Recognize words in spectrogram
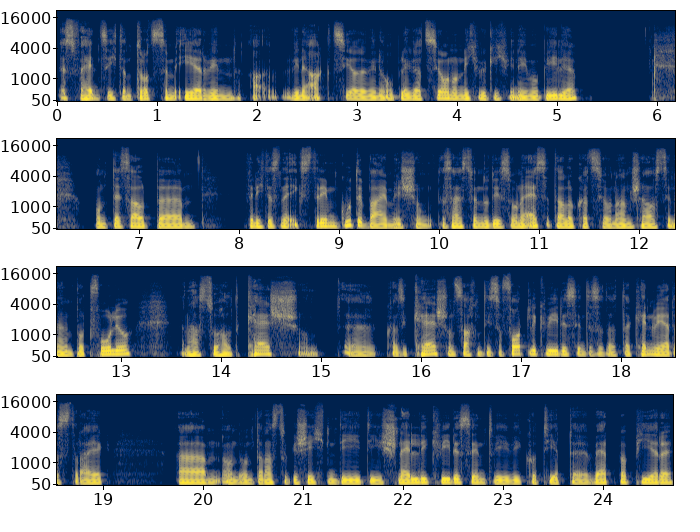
es verhält sich dann trotzdem eher wie, ein, wie eine Aktie oder wie eine Obligation und nicht wirklich wie eine Immobilie. Und deshalb ähm, finde ich das eine extrem gute Beimischung. Das heißt, wenn du dir so eine Asset-Allokation anschaust in einem Portfolio, dann hast du halt Cash und äh, quasi Cash und Sachen, die sofort liquide sind. Also da, da kennen wir ja das Dreieck. Ähm, und, und dann hast du Geschichten, die, die schnell liquide sind, wie, wie kotierte Wertpapiere.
